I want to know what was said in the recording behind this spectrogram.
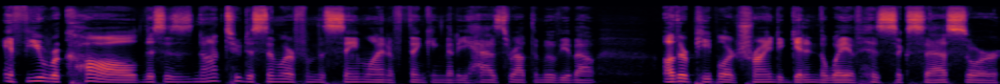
if you recall, this is not too dissimilar from the same line of thinking that he has throughout the movie about other people are trying to get in the way of his success or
